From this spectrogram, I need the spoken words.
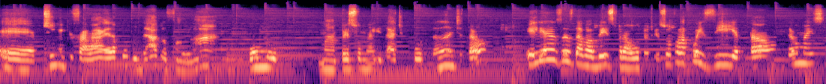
é, tinha que falar, era convidado a falar como uma personalidade importante e tal, ele às vezes dava vez para outra pessoa falar poesia e tal, então, mas.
